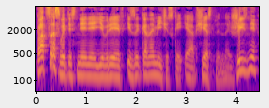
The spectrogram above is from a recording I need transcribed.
Процесс вытеснения евреев из экономической и общественной жизни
